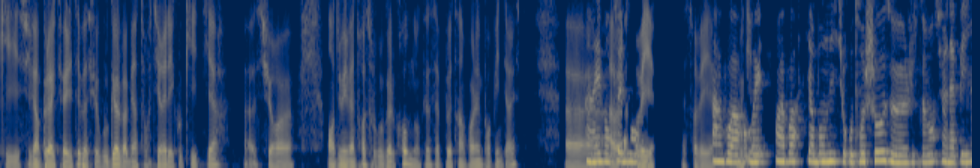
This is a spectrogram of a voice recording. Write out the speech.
qui suivent un peu l'actualité parce que Google va bientôt retirer les cookies tiers sur, en 2023 sur Google Chrome. Donc ça, ça peut être un problème pour Pinterest. ah, éventuellement à surveiller. À voir, oui. On va voir s'il rebondit sur autre chose, euh, justement sur une API,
